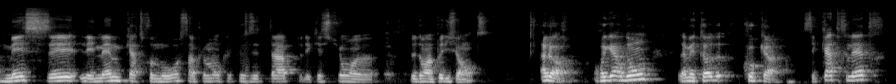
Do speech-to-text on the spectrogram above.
mais c'est les mêmes quatre mots, simplement quelques étapes, des questions dedans un peu différentes. Alors, regardons la méthode COCA. C'est quatre lettres,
